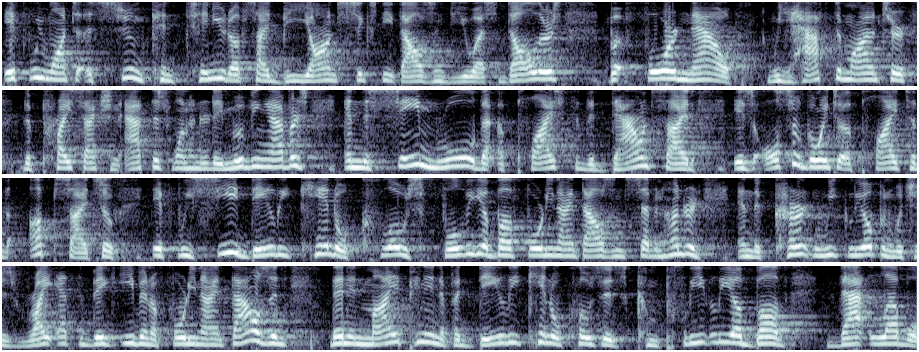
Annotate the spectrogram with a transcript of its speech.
if we want to assume continued upside beyond 60,000 US dollars. But for now, we have to monitor the price action at this 100 day moving average. And the same rule that applies to the downside is also going to apply to the upside. So if we see a daily candle close fully above 49,700 and the current weekly open, which is right at the big even of 49,000, then in my opinion, if a daily candle closes completely above that level,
